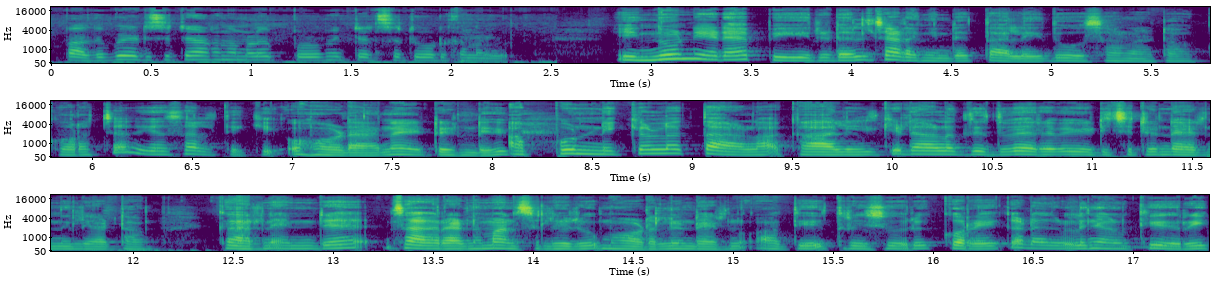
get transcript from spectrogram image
അപ്പം അത് പേടിച്ചിട്ടാണ് നമ്മൾ എപ്പോഴും മിറ്റൻസ് ഇട്ട് കൊടുക്കുന്നത്. ഇന്നുണ്ണിയുടെ പേരിടൽ ചടങ്ങിന്റെ തലേ ദിവസമാണ് കേട്ടോ. കുറച്ചധികം സ്ഥലത്തേക്ക് ഓടാനായിട്ടുണ്ട്. അപ്പോൾ ഉണ്ണിക്കുള്ള തള കിടാളത് ഇതുവരെ മേടിച്ചിട്ടുണ്ടായിരുന്നില്ല കേട്ടോ. കാരണം എന്റെ സാധാരണ മനസ്സിലൊരു മോഡൽ ഉണ്ടായിരുന്നു. അത് തൃശ്ശൂർ കുറേ കടകളിൽ ഞങ്ങൾ കയറി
